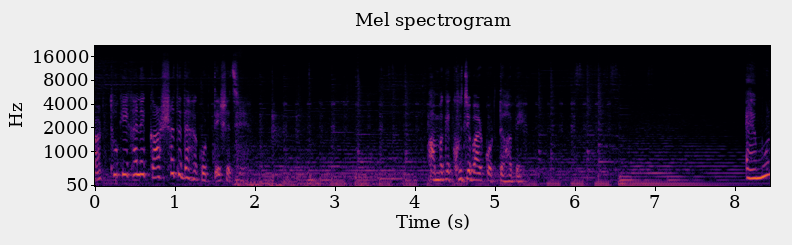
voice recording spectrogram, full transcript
সার্থক এখানে কার সাথে দেখা করতে এসেছে? আমাকে খুঁজে বার করতে হবে। এমন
